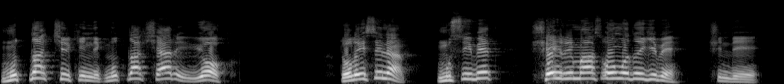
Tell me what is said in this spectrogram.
mutlak çirkinlik, mutlak şer yok. Dolayısıyla musibet şehri mas olmadığı gibi şimdi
